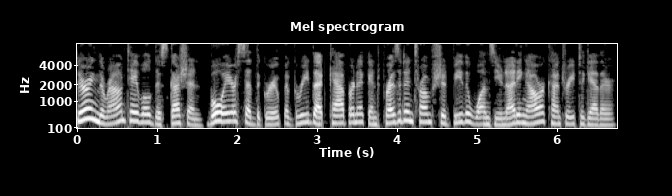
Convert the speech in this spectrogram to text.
During the roundtable discussion, Boyer said the group agreed that Kaepernick and President Trump should be the ones uniting our country together.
